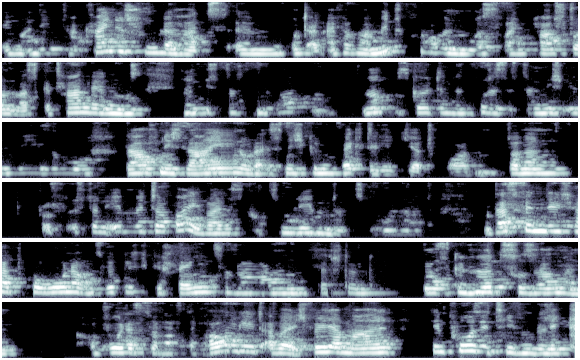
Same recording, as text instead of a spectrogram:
eben an dem Tag keine Schule hat ähm, und dann einfach mal mitkommen muss, weil ein paar Stunden was getan werden muss, dann ist das in Ordnung. Ne? Das gehört dann dazu. Das ist dann nicht irgendwie so, darf nicht sein oder ist nicht genug wegdelegiert worden, sondern das ist dann eben mit dabei, weil es auch zum Leben dazu gehört. Und das finde ich, hat Corona uns wirklich geschenkt zu sagen, das stimmt. Das gehört zusammen obwohl das zur Last der Frauen geht. Aber ich will ja mal den positiven Blick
